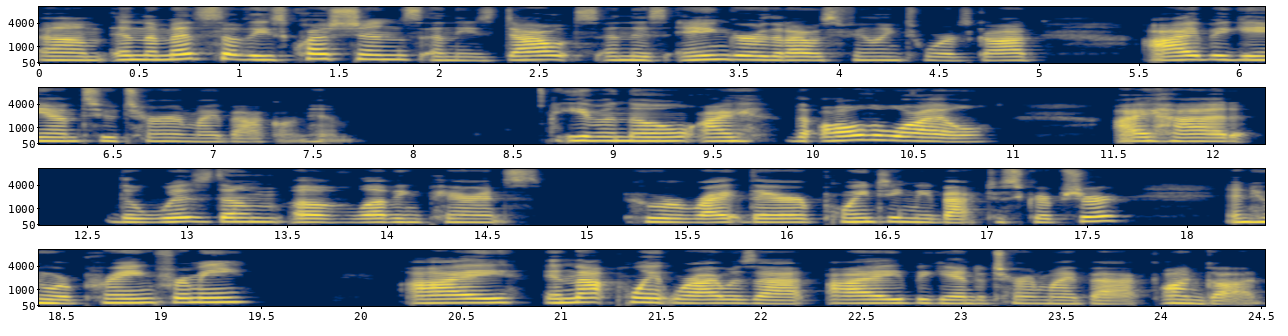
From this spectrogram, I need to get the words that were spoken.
um, in the midst of these questions and these doubts and this anger that I was feeling towards God, I began to turn my back on Him. Even though I, the, all the while, I had the wisdom of loving parents who were right there pointing me back to Scripture and who were praying for me I, in that point where I was at, I began to turn my back on God.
